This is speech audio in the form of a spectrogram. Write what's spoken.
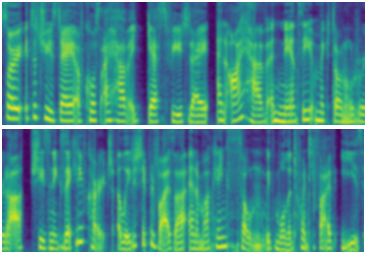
So it's a Tuesday. Of course, I have a guest for you today, and I have a Nancie McDonnell Ruder. She's an executive coach, a leadership advisor, and a marketing consultant with more than 25 years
